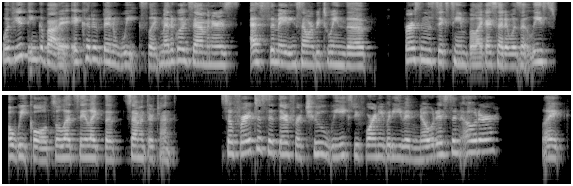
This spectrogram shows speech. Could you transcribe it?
Well, if you think about it, it could have been weeks. Like medical examiners estimating somewhere between the first and the 16th, but like I said, it was at least a week old. So let's say like the seventh or 10th. So for it to sit there for two weeks before anybody even noticed an odor, like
